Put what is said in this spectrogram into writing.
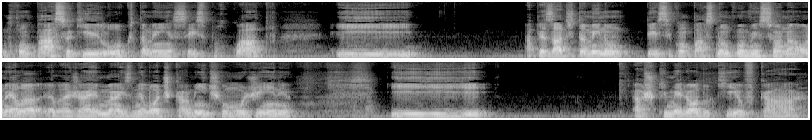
Um compasso aqui louco também, é 6x4. E apesar de também não ter esse compasso não convencional, né? ela, ela já é mais melodicamente homogênea. E acho que melhor do que eu ficar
